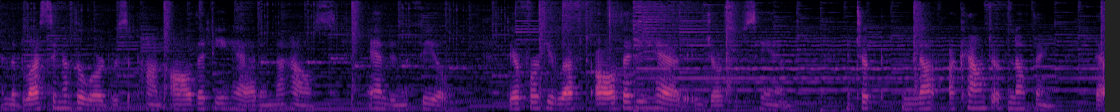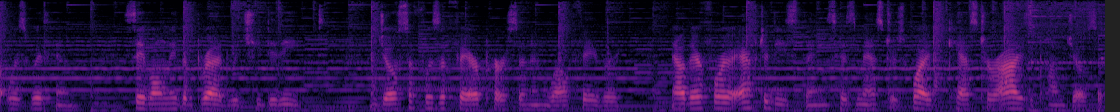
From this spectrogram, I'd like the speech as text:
And the blessing of the Lord was upon all that he had in the house and in the field. Therefore he left all that he had in Joseph's hand, and took no account of nothing that was with him, save only the bread which he did eat. And Joseph was a fair person and well favored. Now therefore after these things his master's wife cast her eyes upon Joseph,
